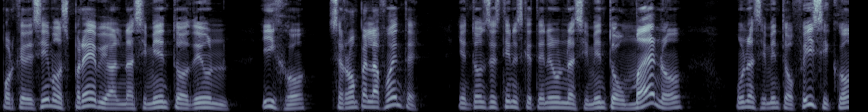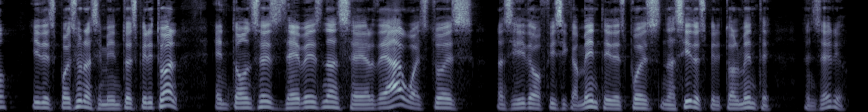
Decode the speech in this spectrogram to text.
porque decimos previo al nacimiento de un hijo, se rompe la fuente. Y entonces tienes que tener un nacimiento humano, un nacimiento físico y después un nacimiento espiritual. Entonces debes nacer de agua. Esto es nacido físicamente y después nacido espiritualmente. En serio.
